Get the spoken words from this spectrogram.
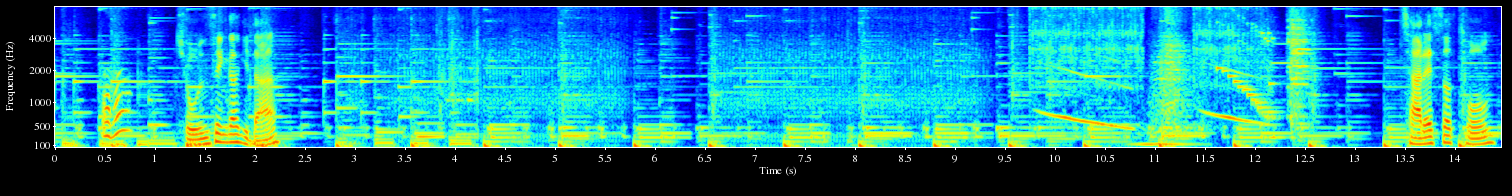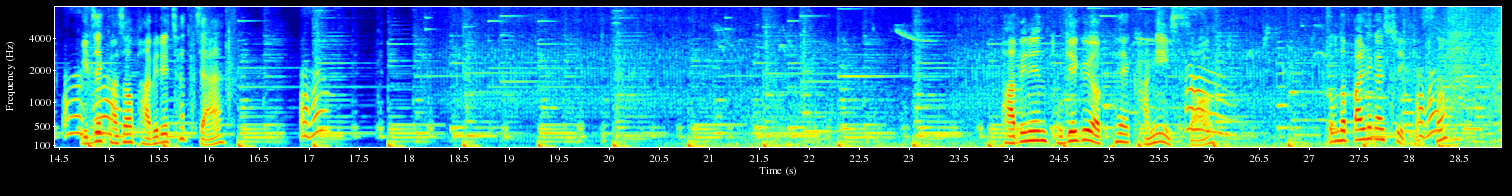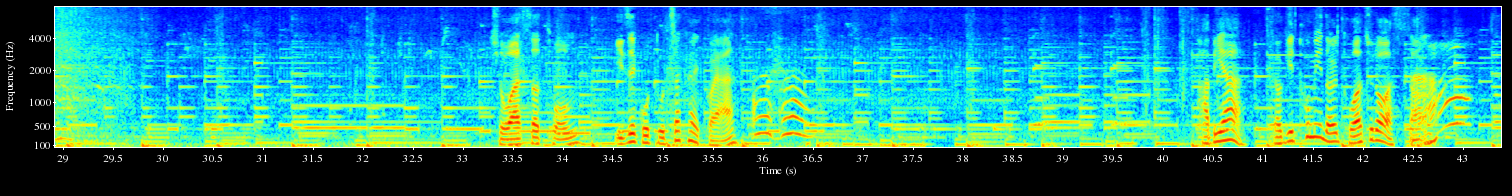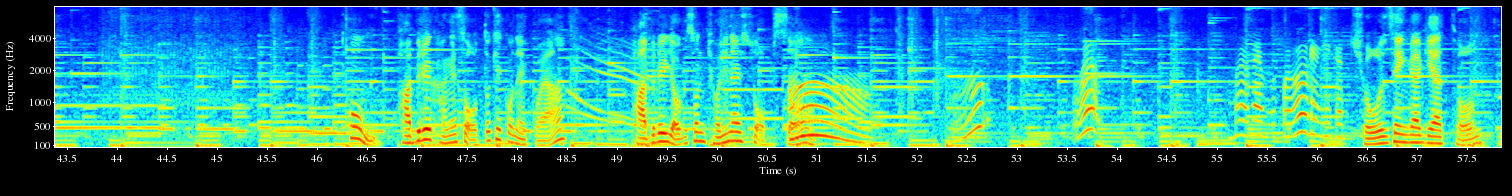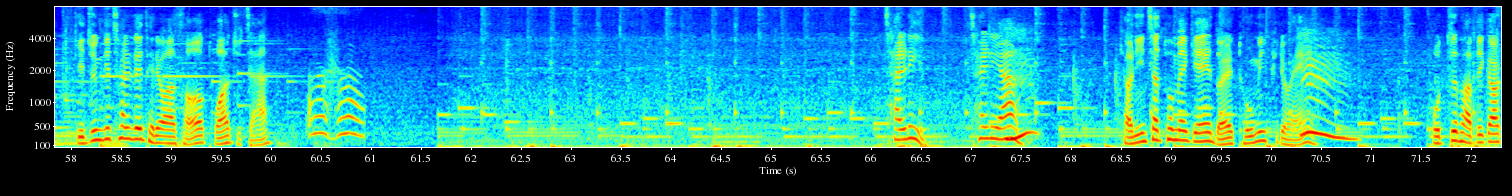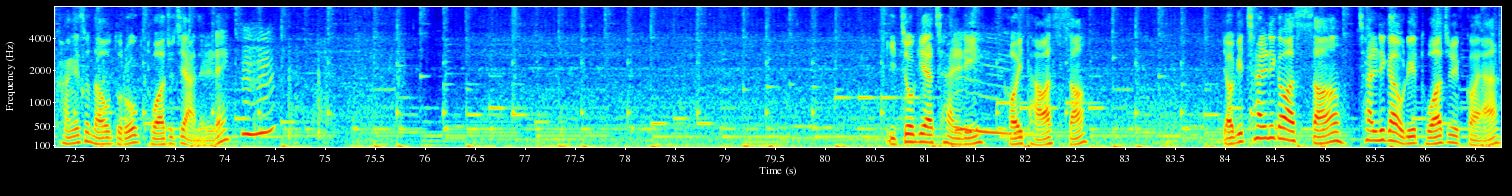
좋은 생각이다. 잘했어, 톰. 이제 가서 바비를 찾자. 바비는 도개교 옆에 강에 있어. 좀 더 빨리 갈 수 있겠어? 좋았어, 톰. 이제 곧 도착할 거야. 바비야, 여기 톰이 널 도와주러 왔어. 톰, 바비를 강에서 어떻게 꺼낼 거야? 바비를 여기선 견인할 수 없어. 좋은 생각이야, 톰. 기중기 찰리를 데려와서 도와주자. 찰리, 찰리야. 견인차 톰에게 너의 도움이 필요해. 보트 바비가 강에서 나오도록 도와주지 않을래? 이쪽이야, 찰리. 거의 다 왔어. 여기 찰리가 왔어. 찰리가 우리 도와줄 거야.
